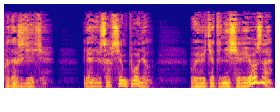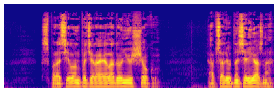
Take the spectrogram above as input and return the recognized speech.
Подождите, я не совсем понял. Вы ведь это не серьезно? — спросил он, потирая ладонью щеку. — Абсолютно серьезно,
